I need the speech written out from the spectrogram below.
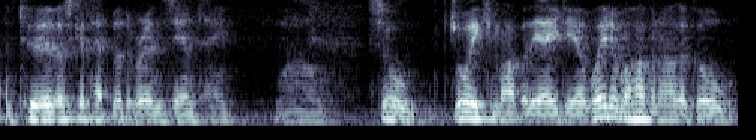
and two of us got hit with it around the same time. Wow. So Joey came up with the idea, why don't we have another go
